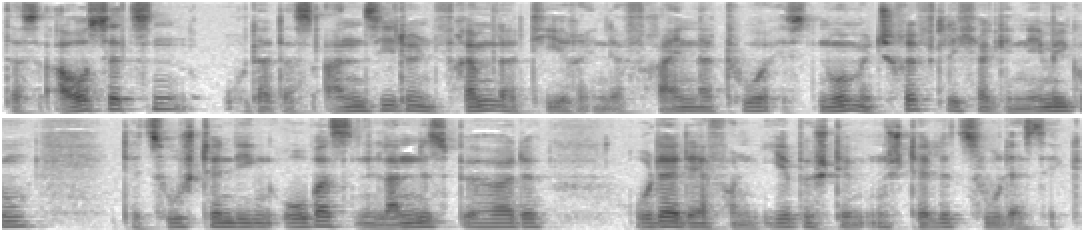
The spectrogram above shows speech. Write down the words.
Das Aussetzen oder das Ansiedeln fremder Tiere in der freien Natur ist nur mit schriftlicher Genehmigung der zuständigen obersten Landesbehörde oder der von ihr bestimmten Stelle zulässig.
